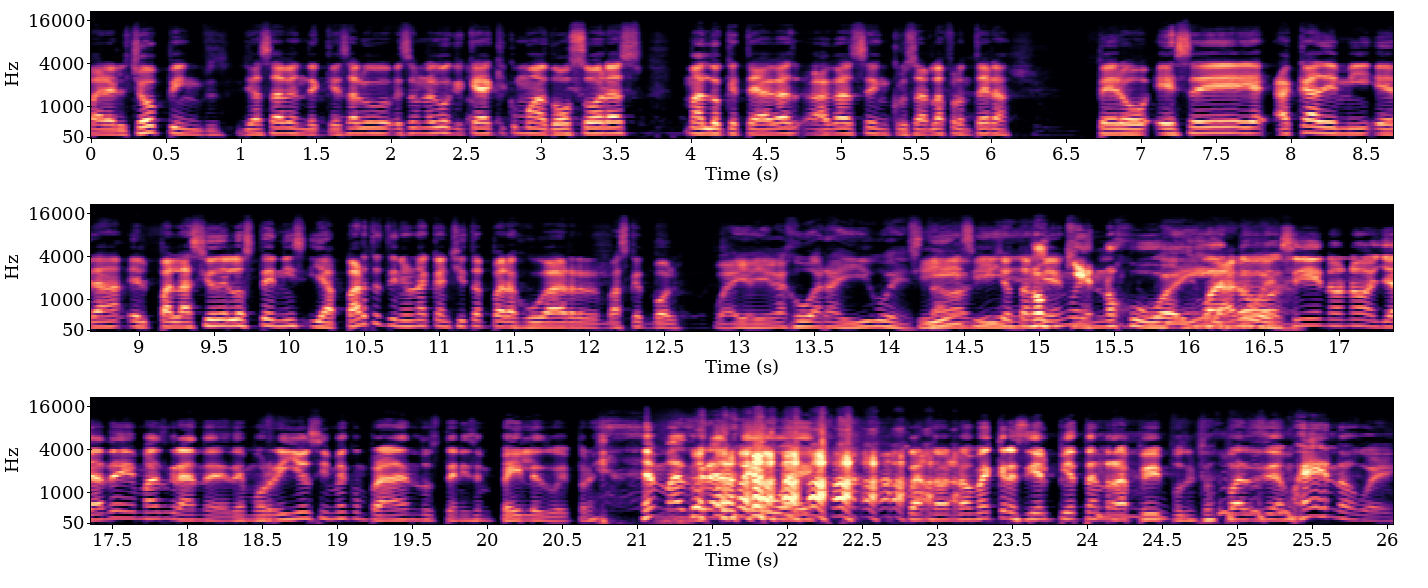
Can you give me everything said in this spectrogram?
para el shopping. pues, Ya saben, de que es algo, es algo que queda aquí como a dos horas más lo que te hagas, hagas en cruzar la frontera. Pero ese Academy era el palacio de los tenis y aparte tenía una canchita para jugar básquetbol. Güey, yo llegué a jugar ahí, güey. Sí, Estaba sí, yo. No, también, güey. ¿quién no jugó ahí? Claro, Cuando- güey. Sí, no, no, ya de más grande, de morrillo sí me compraban los tenis en Payless, güey, pero ya de más grande, güey. Cuando no me crecí el pie tan rápido y pues mis papás decían, bueno, güey,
